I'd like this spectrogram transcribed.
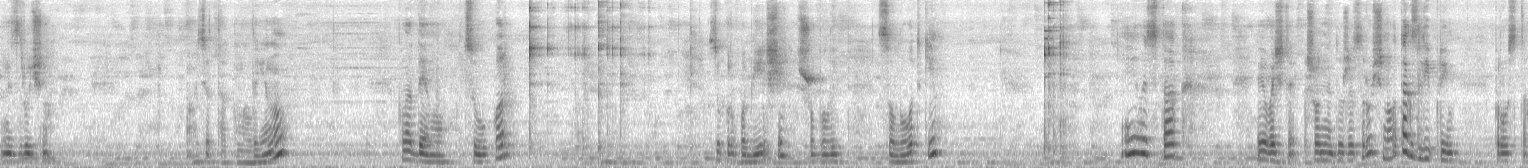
Незручно. Ось отак малину. Кладемо цукор. Цукру побільше, щоб були солодкі. І ось так. Вибачте, що не дуже зручно. Отак зліплюємо просто.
